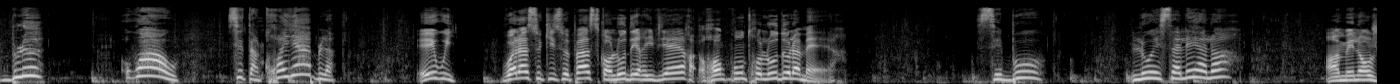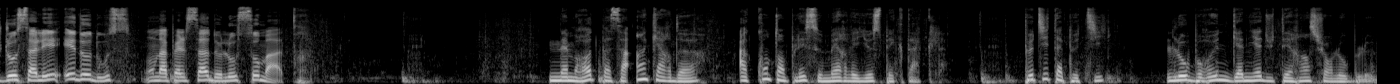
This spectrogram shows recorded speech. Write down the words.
Bleu Waouh C'est incroyable Eh oui Voilà ce qui se passe quand l'eau des rivières rencontre l'eau de la mer. C'est beau L'eau est salée alors? Un mélange d'eau salée et d'eau douce. On appelle ça de l'eau saumâtre. Nemrod passa un quart d'heure à contempler ce merveilleux spectacle. Petit à petit, l'eau brune gagnait du terrain sur l'eau bleue.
